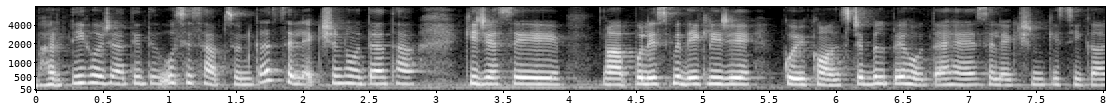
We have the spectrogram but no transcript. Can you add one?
भर्ती हो जाती थी, उस हिसाब से उनका सिलेक्शन होता था कि जैसे पुलिस में देख लीजिए, कोई कांस्टेबल पे होता है सिलेक्शन किसी का,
